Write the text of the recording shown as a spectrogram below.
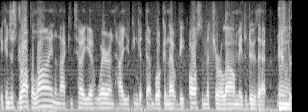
You can just drop a line and I can tell you where and how you can get that book. And that would be awesome that you're allowing me to do that. And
